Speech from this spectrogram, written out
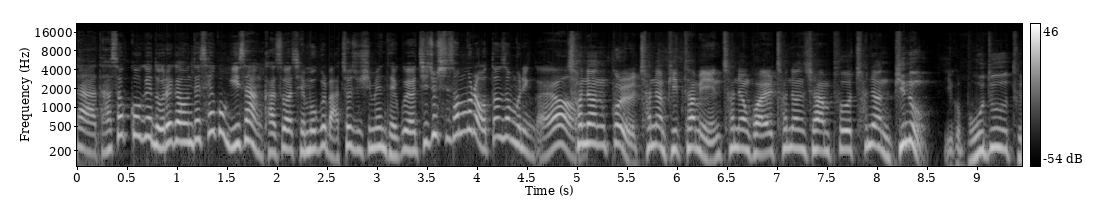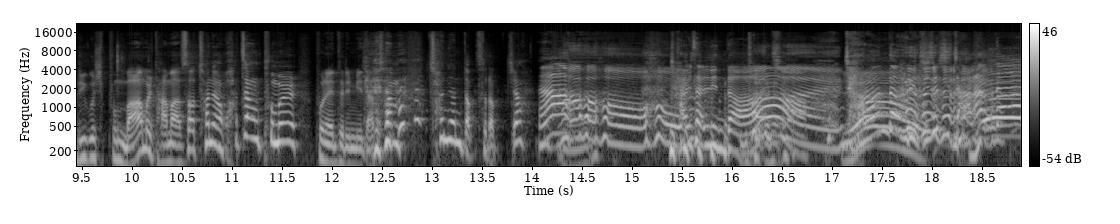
자, 다섯 곡의 노래 가운데 세 곡 이상 가수와 제목을 맞춰주시면 되고요. 지조씨 선물은 어떤 선물인가요? 천연 꿀, 천연 비타민, 천연 과일, 천연 샴푸, 천연 비누. 이거 모두 드리고 싶은 마음을 담아서 천연 화장품을 보내드립니다. 참 천연덕스럽죠? 아, 잘 살린다. 아, 잘한다, 우리 지조씨 잘한다!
